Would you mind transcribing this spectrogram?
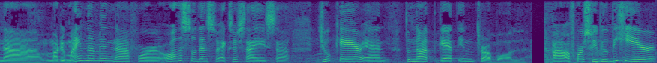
na ma-remind namin na for all the students to exercise uh, due care and to not get in trouble. Uh, of course, we will be here.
